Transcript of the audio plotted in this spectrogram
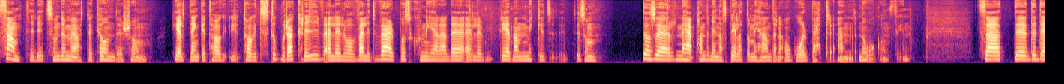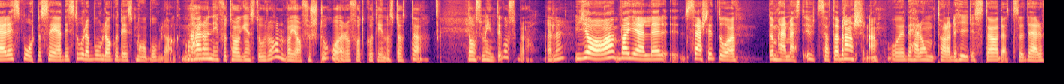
Samtidigt som du möter kunder som helt enkelt har tagit stora kliv eller var väldigt välpositionerade eller redan mycket, liksom, alltså den här pandemin har spelat dem i händerna och går bättre än någonsin. Så att eh, det där är svårt att säga. Det är stora bolag och det är små bolag. Och här har ni fått tag i en stor roll vad jag förstår och fått gått in och stötta de som inte går så bra, eller? Ja, vad gäller särskilt då de här mest utsatta branscherna och det här omtalade hyresstödet, så där,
